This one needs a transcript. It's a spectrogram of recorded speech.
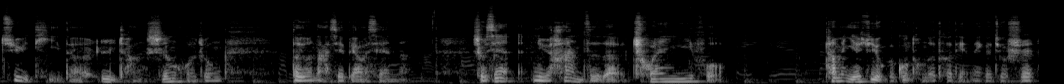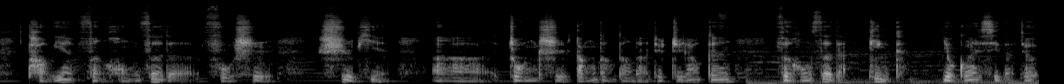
具体的日常生活中都有哪些表现呢？首先，女汉子的穿衣服。他们也许有个共同的特点，那个就是讨厌粉红色的服饰、饰品、呃装饰等等等等。就只要跟粉红色的 pink 有关系的，就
